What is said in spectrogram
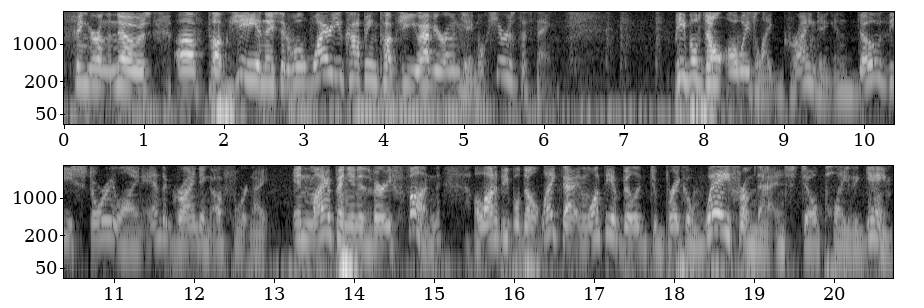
finger on the nose of PUBG, and they said, Well, why are you copying PUBG? You have your own game. Well, here's the thing people don't always like grinding, and though the storyline and the grinding of Fortnite, in my opinion, is very fun, a lot of people don't like that and want the ability to break away from that and still play the game.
